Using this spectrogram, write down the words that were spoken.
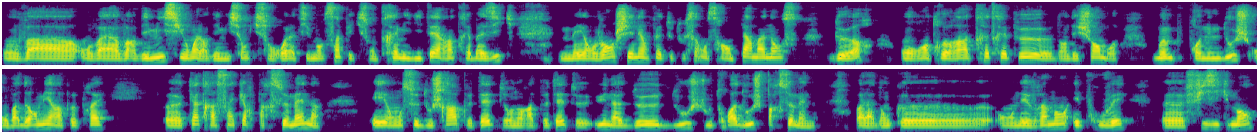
on va on va avoir des missions, alors des missions qui sont relativement simples et qui sont très militaires, hein, très basiques, mais on va enchaîner en fait tout ça, on sera en permanence dehors, on rentrera très très peu euh, dans des chambres, même pour prendre une douche, on va dormir à peu près euh, 4 à 5 heures par semaine et on se douchera peut-être, on aura peut-être une à deux douches ou trois douches par semaine. Voilà, donc euh, on est vraiment éprouvé euh, physiquement,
